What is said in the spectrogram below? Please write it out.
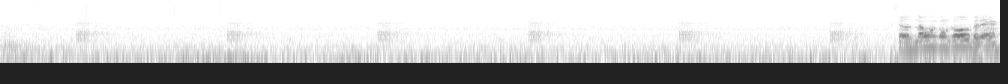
Uh, So is no one gonna go over there?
